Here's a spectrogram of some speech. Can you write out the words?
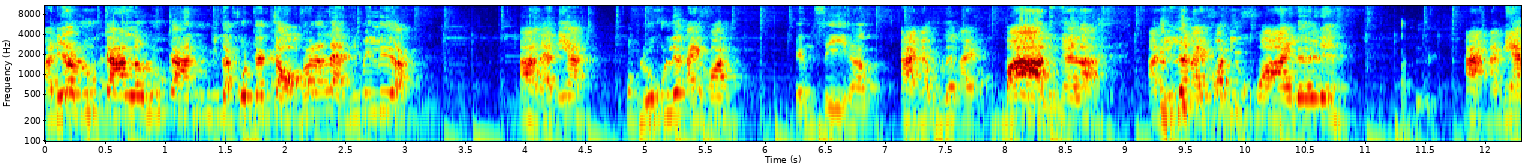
อันนี้เรารู้กันเรารู้กันมีแต่คนกระจอกเท่านั้นแหละที่ไม่เลือก อะและอันเนี้ยผมรู้คุณเลือกไอคอน MC ครับอะงั้นผมเลือกไอคอนบ้าหรือไงล่ะ อันนี้เลือกไอคอนนี่ควายเลยดิอะอันเนี้ย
